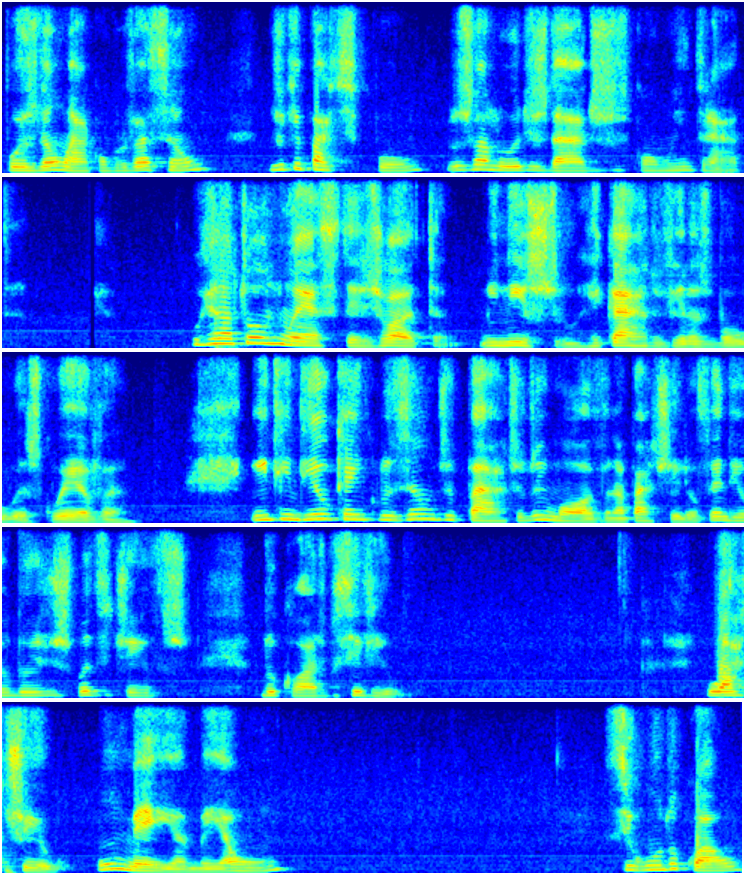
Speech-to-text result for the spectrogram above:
pois não há comprovação de que participou dos valores dados como entrada. O relator no STJ, ministro Ricardo Vilas Boas Cueva, entendeu que a inclusão de parte do imóvel na partilha ofendeu dois dispositivos do Código Civil. O artigo 1661, segundo o qual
